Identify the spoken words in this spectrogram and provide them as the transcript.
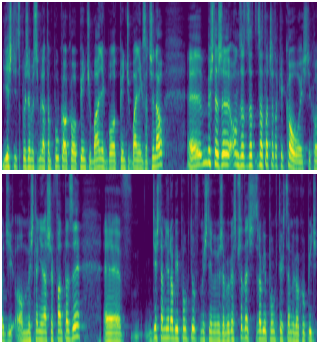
Jeśli spojrzymy sobie na tą półkę około pięciu baniek, bo od pięciu baniek zaczynał. E, Myślę, że on za, za, zatacza takie koło, jeśli chodzi o myślenie nasze fantazy. E, Gdzieś tam nie robi punktów, myślimy, żeby go sprzedać, zrobi punkty, chcemy go kupić.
